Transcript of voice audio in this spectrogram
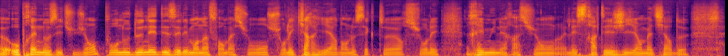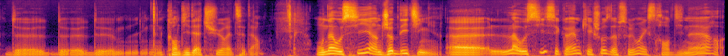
auprès de nos étudiants pour nous donner des éléments d'information sur les carrières dans le secteur, sur les rémunérations, les stratégies en matière de, de candidature, etc. On a aussi un job dating. là aussi, c'est quand même quelque chose d'absolument extraordinaire.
